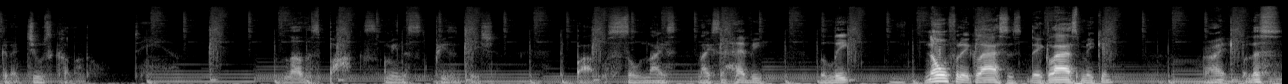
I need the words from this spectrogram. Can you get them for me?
Look at that juice color though. Damn. Love this box. I mean this presentation. The box was so nice. Nice and heavy. Lalique. Known for their glasses, their glass making. Alright, but let's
